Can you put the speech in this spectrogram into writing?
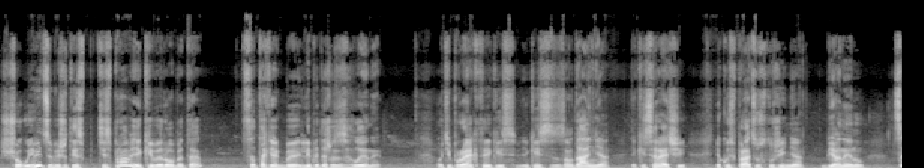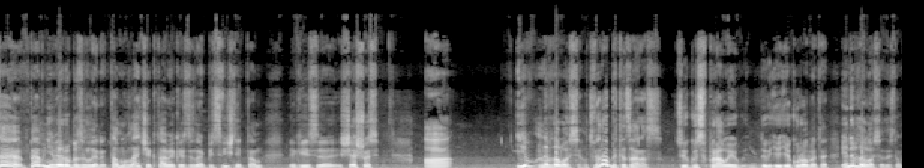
що уявіть собі, що ті, ті справи, які ви робите, це так якби ліпити щось з глини. Оті проекти, якісь, якісь завдання, якісь речі, якусь працю служіння, біганину. Це певні вироби з глини. Там глечик, там якийсь не знаю, підсвічник, там якийсь е, ще щось. А і не вдалося. От ви робите зараз цю якусь справу, яку робите, і не вдалося десь там.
